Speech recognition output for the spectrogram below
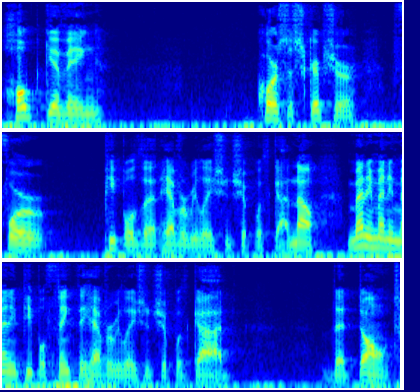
hope giving course of Scripture for people that have a relationship with God. Now, many, many, many people think they have a relationship with God that don't,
